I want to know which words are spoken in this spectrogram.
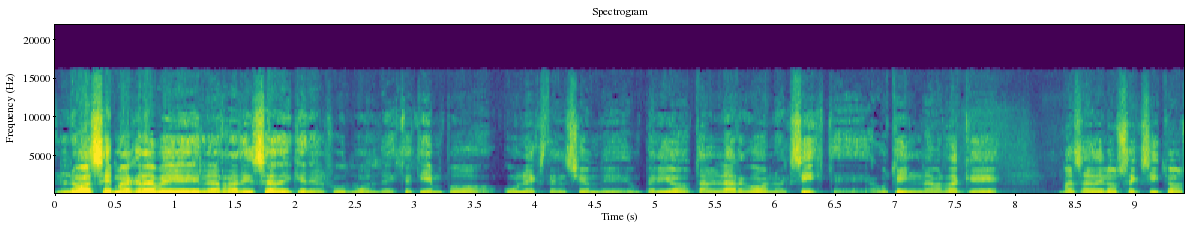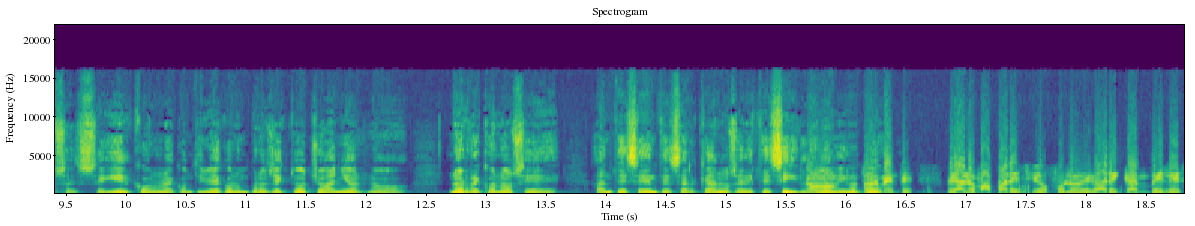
Lo hace más grave la rareza de que en el fútbol de este tiempo una extensión de un periodo tan largo no existe. Agustín, la verdad que más allá de los éxitos, seguir con una continuidad con un proyecto de ocho años no, no reconoce antecedentes cercanos en este siglo, ¿no? ¿no? totalmente. Mira, lo más parecido fue lo de Gareca en Vélez,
